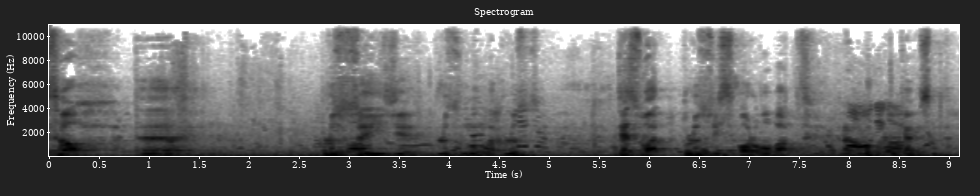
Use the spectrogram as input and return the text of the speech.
계속해서 에, 블루스 이즈 블루스 뭔가? 블루스 That's what blues is all about. 라는 곡 듣게 하겠습니다.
